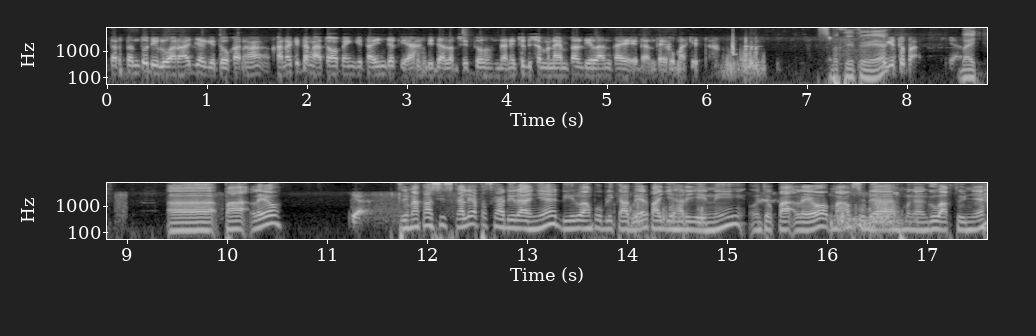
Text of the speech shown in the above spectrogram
tertentu di luar aja gitu karena karena kita nggak tahu apa yang kita injek ya di dalam situ dan itu bisa menempel di lantai lantai rumah kita. Seperti itu ya. Begitu Pak. Ya. Baik, uh, Pak Leo. Ya. Terima kasih sekali atas kehadirannya di ruang publik KBR pagi hari ini untuk Pak Leo. Maaf sudah mengganggu waktunya.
